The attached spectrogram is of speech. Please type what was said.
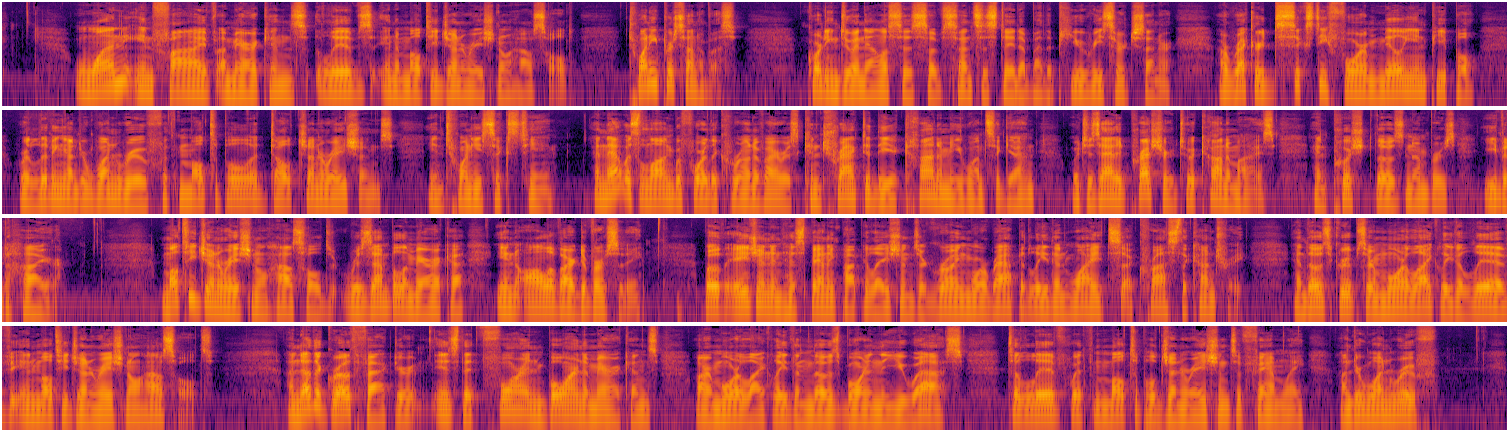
One in five Americans lives in a multi generational household, 20% of us. According to analysis of census data by the Pew Research Center, a record 64 million people were living under one roof with multiple adult generations in 2016. And that was long before the coronavirus contracted the economy once again, which has added pressure to economize and pushed those numbers even higher. Multi generational households resemble America in all of our diversity. Both Asian and Hispanic populations are growing more rapidly than whites across the country, and those groups are more likely to live in multi generational households. Another growth factor is that foreign born Americans are more likely than those born in the U.S. to live with multiple generations of family under one roof.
